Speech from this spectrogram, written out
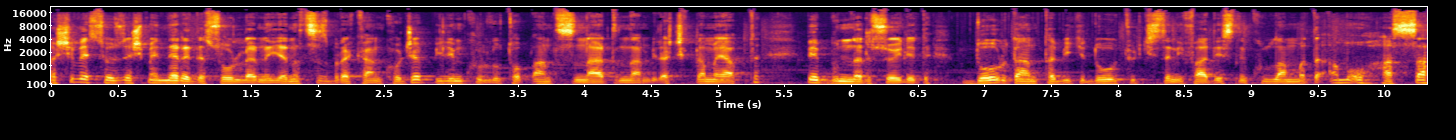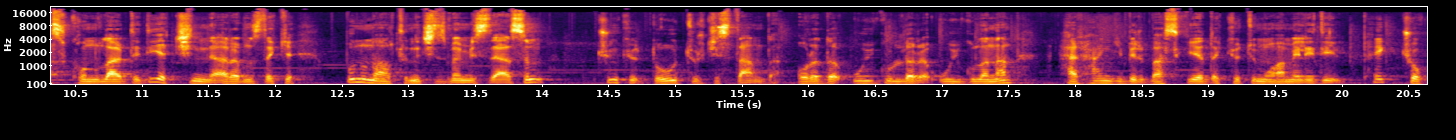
Aşı ve sözleşme nerede sorularını yanıtsız bırakan Koca bilim kurulu toplantısının ardından bir açıklama yaptı ve bunları söyledi. Doğrudan tabii ki Doğu Türkistan ifadesini kullanmadı ama o hassas konular dedi ya Çin'le aramızdaki bunun altını çizmemiz lazım. Çünkü Doğu Türkistan'da orada Uygurlara uygulanan herhangi bir baskı ya da kötü muamele değil. Pek çok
